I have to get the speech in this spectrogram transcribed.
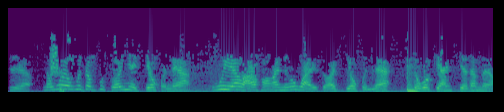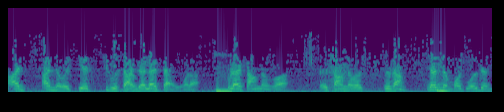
是，那我我这不说人家结婚呢，五月二号俺那个外甥结婚呢，叫我给俺姐他们，俺俺那个姐提出三个来带我了，出来上那个呃上那个食堂，那那么多人。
